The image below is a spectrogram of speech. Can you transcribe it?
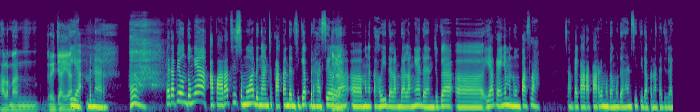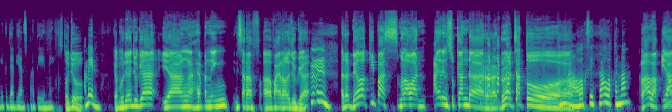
halaman gereja ya. Iya benar. Ya tapi untungnya aparat sih semua dengan cekatan dan sigap berhasil ya eh, mengetahui dalang-dalangnya dan juga eh, ya kayaknya menumpas lah sampai ke akarnya mudah-mudahan sih tidak pernah terjadi lagi kejadian seperti ini. Setuju. Amin. Kemudian juga yang happening ini secara uh, viral juga. Ada Dewa Kipas melawan Airin Sukandar. Duel catur. Ini lawak sih, lawak kan mam? Lawak. Yang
